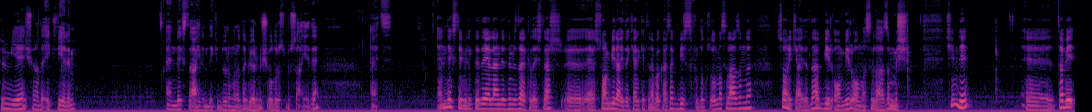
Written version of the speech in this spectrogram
tüm Y şuna da ekleyelim. Endeks dahilindeki durumunu da görmüş oluruz bu sayede. Evet. Endeksle birlikte değerlendirdiğimizde arkadaşlar e, eğer son bir aydaki hareketine bakarsak 1.09 olması lazımdı. Son iki ayda da 1.11 olması lazımmış. Şimdi e, tabi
